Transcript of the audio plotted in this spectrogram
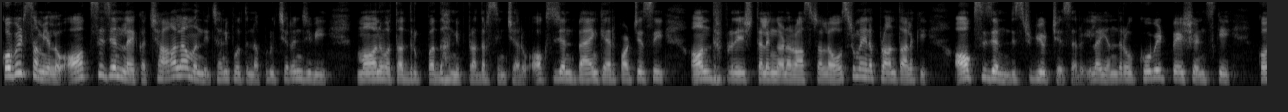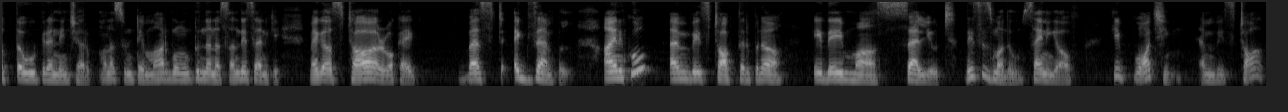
కోవిడ్ సమయంలో ఆక్సిజన్ లేక చాలామంది చనిపోతున్నప్పుడు చిరంజీవి మానవ తదృక్పథాన్ని ప్రదర్శించారు. ఆక్సిజన్ బ్యాంక్ ఏర్పాటు చేసి ఆంధ్రప్రదేశ్ తెలంగాణ రాష్ట్రాల్లో అవసరమైన ప్రాంతాలకి ఆక్సిజన్ డిస్ట్రిబ్యూట్ చేశారు. ఇలా ఎందరో కోవిడ్ పేషెంట్స్కి కొత్త ఊపిరందించారు. మనసుంటే మార్గం ఉంటుందన్న సందేశానికి మెగాస్టార్ ఒక బెస్ట్ ఎగ్జాంపుల్. ఆయనకు ఎంవి స్టాక్ తరపున A day mass Salute. This is Madhu signing off. Keep watching MV's Talk.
